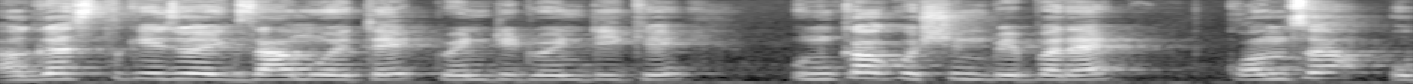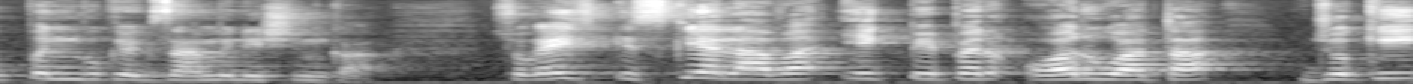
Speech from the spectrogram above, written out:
अगस्त के जो एग्ज़ाम हुए थे 2020 के उनका क्वेश्चन पेपर है कौन सा ओपन बुक एग्जामिनेशन का? सो so गाइज़ इसके अलावा एक पेपर और हुआ था जो कि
